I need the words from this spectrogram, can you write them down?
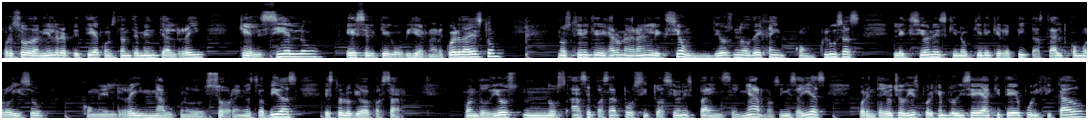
por eso Daniel repetía constantemente al rey que el cielo es el que gobierna. ¿Recuerda esto? Nos tiene que dejar una gran lección. Dios no deja inconclusas lecciones que no quiere que repitas, tal como lo hizo con el rey Nabucodonosor. En nuestras vidas esto es lo que va a pasar cuando Dios nos hace pasar por situaciones para enseñarnos. En Isaías 48:10, por ejemplo, dice, aquí te he purificado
